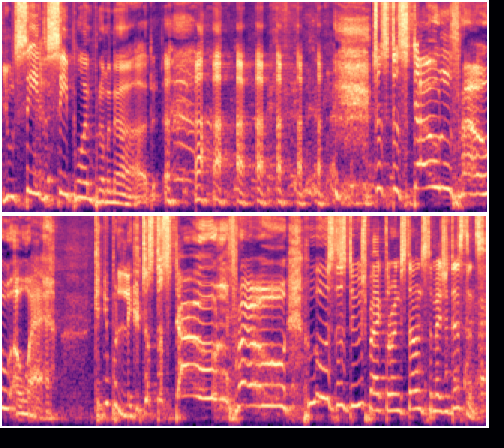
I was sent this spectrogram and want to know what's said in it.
you'll see the Sea Point promenade. just a stone throw away. Can you believe? Just a stone throw. Who's this douchebag throwing stones to measure distance?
